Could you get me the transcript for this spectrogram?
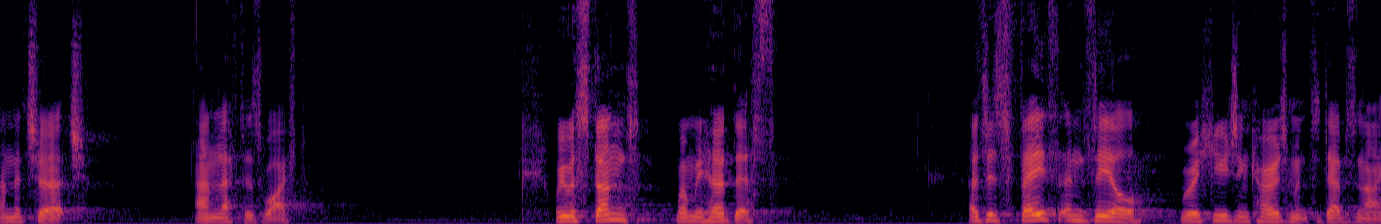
and the church and left his wife. We were stunned when we heard this, as his faith and zeal were a huge encouragement to Debs and I.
